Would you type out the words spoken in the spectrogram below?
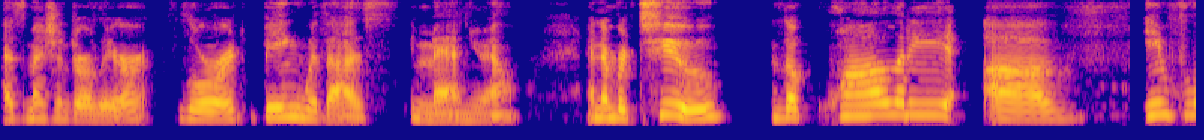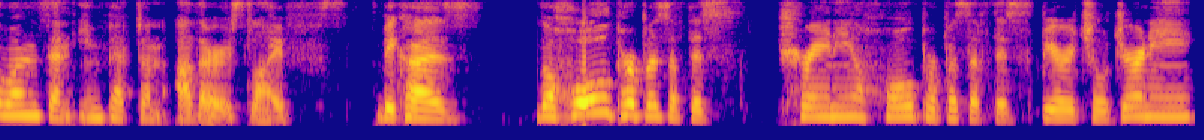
as mentioned earlier, Lord being with us, Emmanuel. And number two, the quality of influence and impact on others' lives. Because the whole purpose of this training, whole purpose of this spiritual journey,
